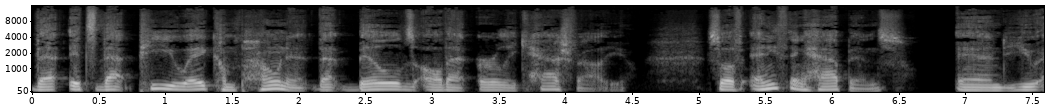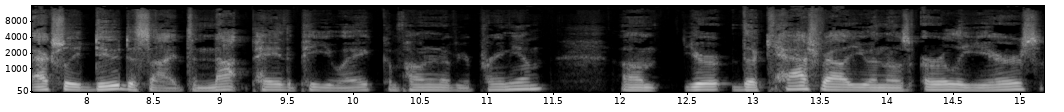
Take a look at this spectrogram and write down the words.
that it's that PUA component that builds all that early cash value. So if anything happens and you actually do decide to not pay the PUA component of your premium, um, your the cash value in those early years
